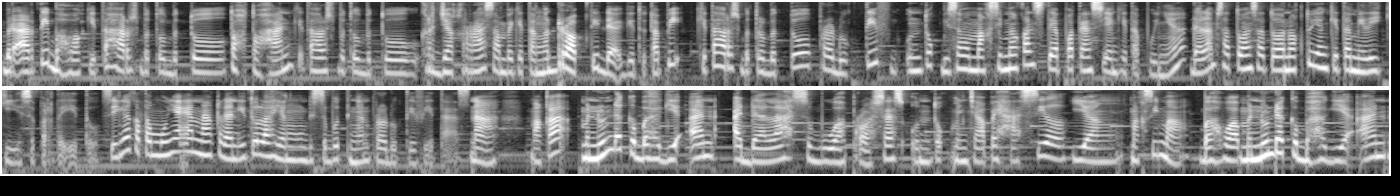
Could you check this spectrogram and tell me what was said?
berarti bahwa kita harus betul-betul toh-tohan, kita harus betul-betul kerja keras sampai kita ngedrop, tidak gitu. Tapi kita harus betul-betul produktif untuk bisa memaksimalkan setiap potensi yang kita punya dalam satuan-satuan waktu yang kita miliki seperti itu. Sehingga ketemunya enak dan itulah yang disebut dengan produktivitas. Nah, maka menunda kebahagiaan adalah sebuah proses untuk mencapai hasil yang maksimal. Bahwa menunda kebahagiaan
